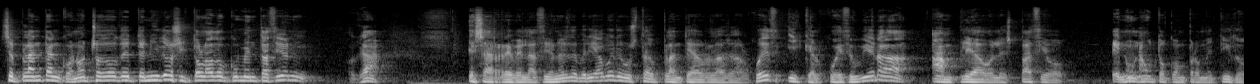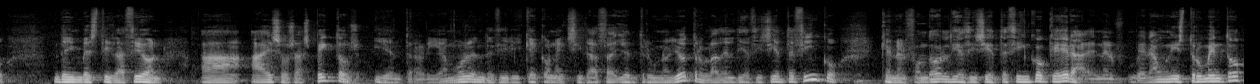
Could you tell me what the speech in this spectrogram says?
se plantan con ocho detenidos y toda la documentación. O sea, esas revelaciones debería haber usted plantearlas al juez y que el juez hubiera ampliado el espacio en un autocomprometido de investigación a, esos aspectos y entraríamos en decir, ¿y qué conexidad hay entre uno y otro? La del 17.5, que en el fondo el 17.5 que era, era un instrumento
